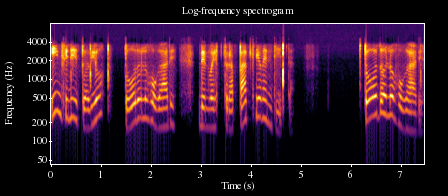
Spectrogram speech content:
infinito a Dios todos los hogares de nuestra patria bendita, todos los hogares,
